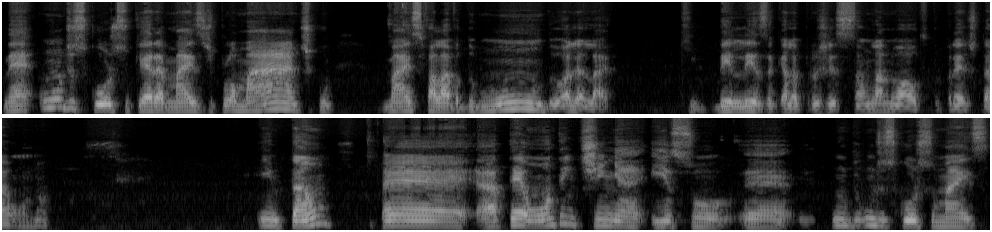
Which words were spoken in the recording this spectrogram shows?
Né? Um discurso que era mais diplomático, mais falava do mundo, olha lá, que beleza aquela projeção lá no alto do prédio da ONU. Então, é, até ontem tinha isso, é, um, um, discurso mais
